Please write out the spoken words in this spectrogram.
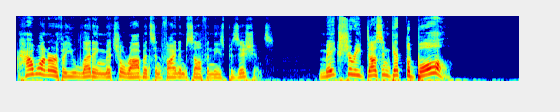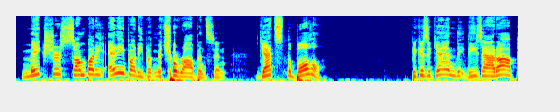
how on earth are you letting Mitchell Robinson find himself in these positions? Make sure he doesn't get the ball. Make sure somebody, anybody but Mitchell Robinson, gets the ball. Because again, th- these add up.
